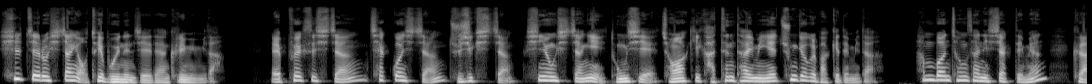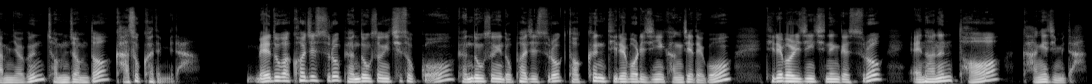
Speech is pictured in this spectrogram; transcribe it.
실제로 시장이 어떻게 보이는지에 대한 그림입니다. FX 시장, 채권 시장, 주식 시장, 신용 시장이 동시에 정확히 같은 타이밍에 충격을 받게 됩니다. 한 번 청산이 시작되면 그 압력은 점점 더 가속화됩니다. 매도가 커질수록 변동성이 치솟고 변동성이 높아질수록 더 큰 디레버리징이 강제되고 디레버리징이 진행될수록 엔화는 더 강해집니다.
